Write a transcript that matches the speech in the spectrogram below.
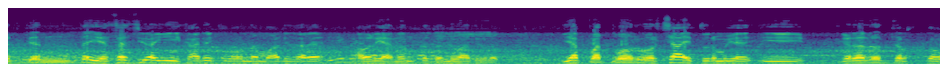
ಅತ್ಯಂತ ಯಶಸ್ವಿಯಾಗಿ ಈ ಕಾರ್ಯಕ್ರಮವನ್ನು ಮಾಡಿದ್ದಾರೆ. ಅವರಿಗೆ ಅನಂತ ಧನ್ಯವಾದಗಳು. ಎಪ್ಪತ್ತ್ಮೂರು ವರ್ಷ ಆಯಿತು ನಮಗೆ ಈ ಗಣರಾಜ್ಯೋತ್ಸವ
